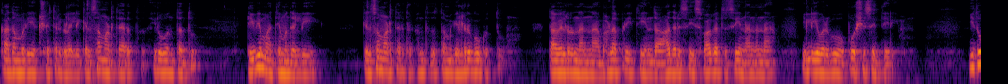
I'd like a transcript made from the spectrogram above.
ಕಾದಂಬರಿಯ ಕ್ಷೇತ್ರಗಳಲ್ಲಿ ಕೆಲಸ ಮಾಡ್ತಾ ಇರ ಇರುವಂಥದ್ದು ಟಿ ವಿ ಮಾಧ್ಯಮದಲ್ಲಿ ಕೆಲಸ ಮಾಡ್ತಾ ಇರತಕ್ಕಂಥದ್ದು ತಮಗೆಲ್ಲರಿಗೂ ಗೊತ್ತು. ತಾವೆಲ್ಲರೂ ನನ್ನ ಬಹಳ ಪ್ರೀತಿಯಿಂದ ಆಧರಿಸಿ, ಸ್ವಾಗತಿಸಿ ನನ್ನನ್ನು ಇಲ್ಲಿಯವರೆಗೂ ಪೋಷಿಸಿದ್ದೀರಿ. ಇದು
